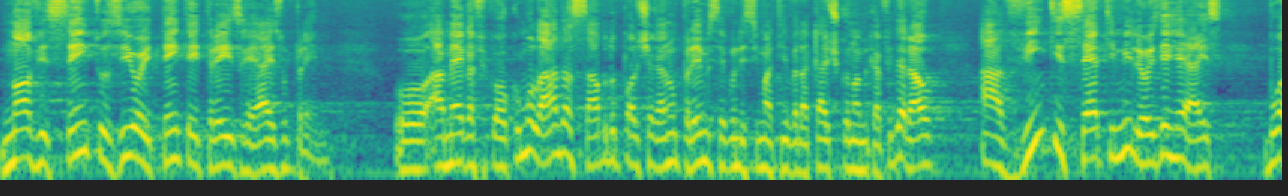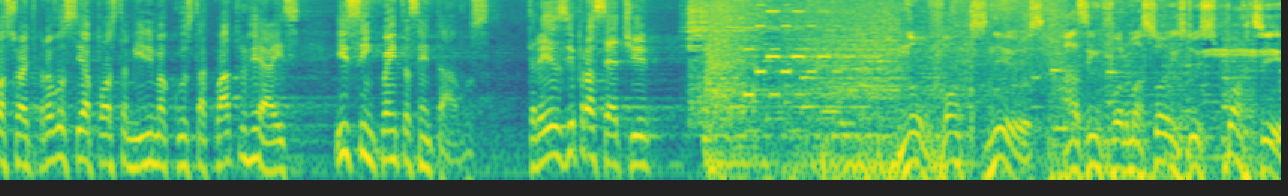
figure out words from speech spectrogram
983 reais o prêmio. O, a Mega ficou acumulada, sábado pode chegar um prêmio, segundo a estimativa da Caixa Econômica Federal, a 27 milhões de reais. Boa sorte para você, a aposta mínima custa R$ reais e cinquenta centavos. 13 para 7. No Vox News, as informações do esporte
